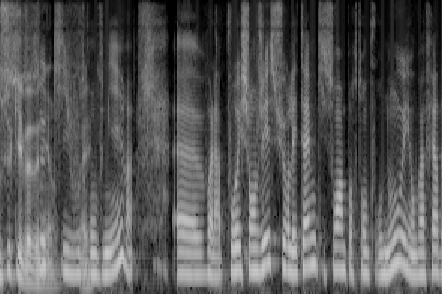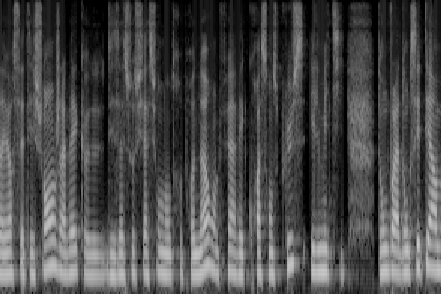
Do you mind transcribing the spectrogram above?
ceux qui veulent venir. Ceux qui voudront venir. Euh, voilà, pour échanger sur les thèmes qui sont importants pour nous. Et on va faire d'ailleurs cet échange avec euh, des associations d'entrepreneurs. On le fait avec Croissance Plus et le métier. Donc voilà, donc c'était un,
